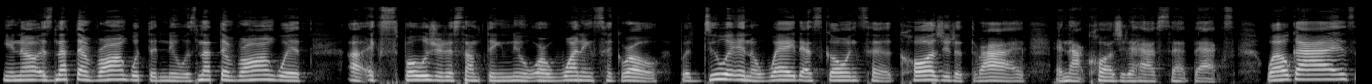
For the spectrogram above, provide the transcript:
You know, it's nothing wrong with the new. It's nothing wrong with uh, exposure to something new or wanting to grow, but do it in a way that's going to cause you to thrive and not cause you to have setbacks. Well, guys,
